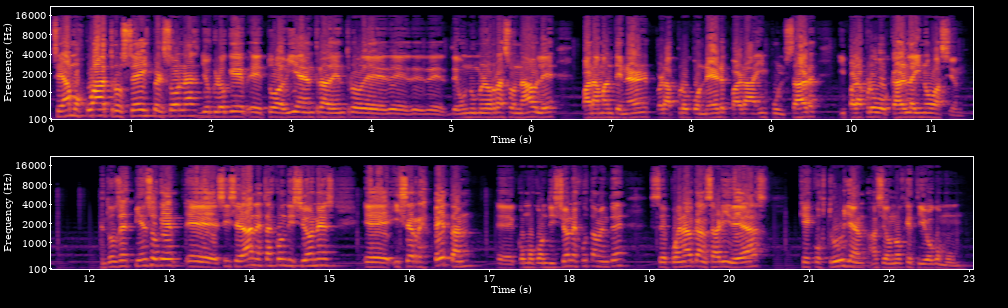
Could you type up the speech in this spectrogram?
seamos 4 o 6 personas, yo creo que todavía entra dentro de, de un número razonable para mantener, para proponer, para impulsar y para provocar la innovación. Entonces pienso que eh, si se dan estas condiciones eh, y se respetan eh, como condiciones justamente, se pueden alcanzar ideas que construyan hacia un objetivo común.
